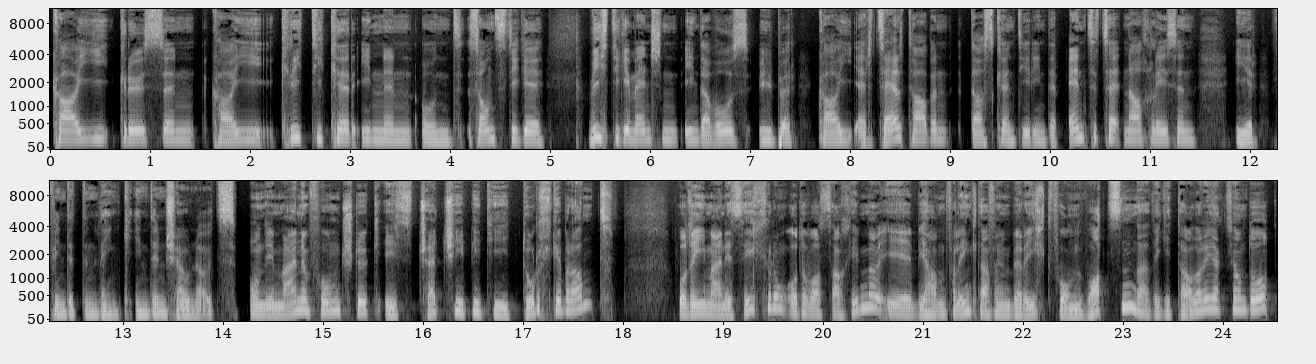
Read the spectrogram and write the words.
KI-Größen, KI-KritikerInnen und sonstige wichtige Menschen in Davos über KI erzählt haben. Das könnt ihr in der NZZ nachlesen. Ihr findet den Link in den Show Notes. Und in meinem Fundstück ist ChatGPT durchgebrannt oder ihm eine Sicherung oder was auch immer. Wir haben verlinkt auf einen Bericht von Watson, der Digitalreaktion dort.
